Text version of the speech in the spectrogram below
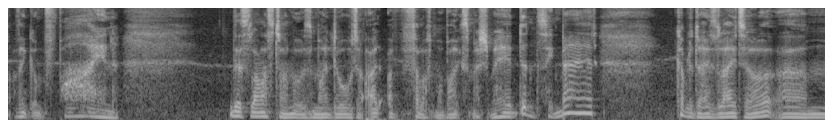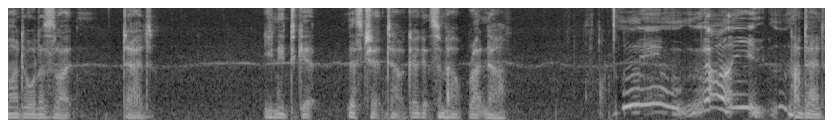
I think I'm fine. This last time it was my daughter. I, I fell off my bike, smashed my head. Didn't seem bad. A couple of days later, um, my daughter's like, Dad, you need to get this checked out. Go get some help right now. No, Dad.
